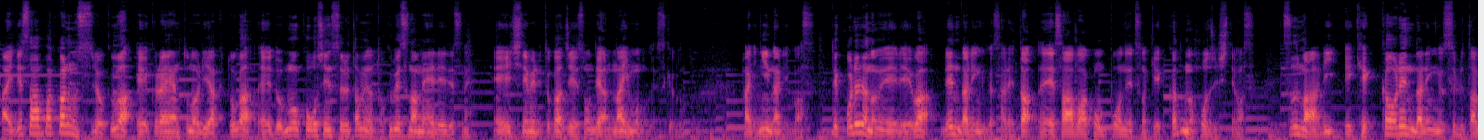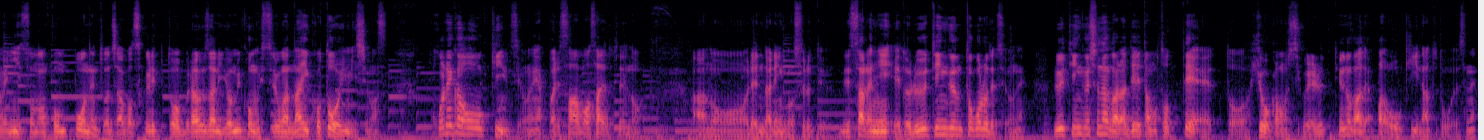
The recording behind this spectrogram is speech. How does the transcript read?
はい、でサーバーからの出力は、え、クライアントの React が、えー、DOM を更新するための特別な命令ですね。え、HTML とか JSON ではないものですけど。はい、になります。で、これらの命令は、レンダリングされた、え、サーバーコンポーネントの結果というのを保持しています。つまり、え、結果をレンダリングするために、そのコンポーネントの JavaScript をブラウザに読み込む必要がないことを意味します。これが大きいんですよね。やっぱりサーバーサイドでのはあのレンダリングをするという。で、さらに、えっと、ルーティングのところですよね。ルーティングしながらデータも取って、えっと、評価をしてくれるっていうのがやっぱ大きいなというところですね。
